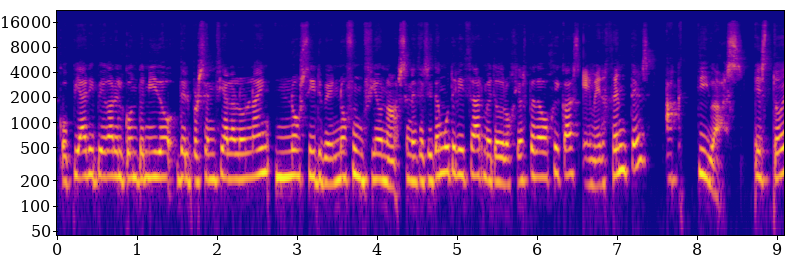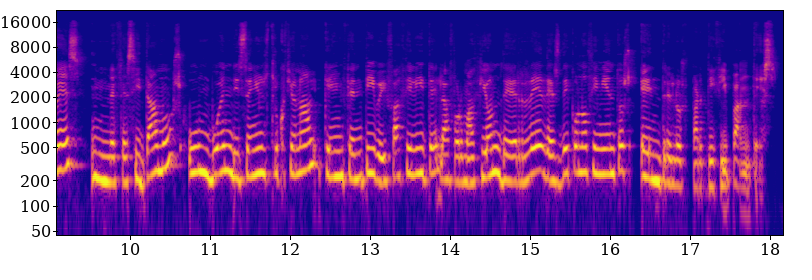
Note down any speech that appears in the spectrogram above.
Copiar y pegar el contenido del presencial al online no sirve, no funciona. Se necesitan utilizar metodologías pedagógicas emergentes activas. Esto es, necesitamos un buen diseño instruccional que incentive y facilite la formación de redes de conocimientos entre los participantes.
